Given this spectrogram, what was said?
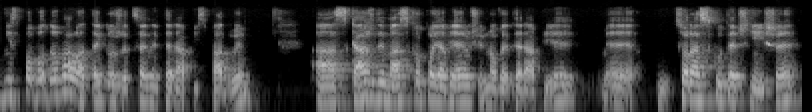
nie spowodowała tego, że ceny terapii spadły, a z każdym ASKO pojawiają się nowe terapie, e, coraz skuteczniejsze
